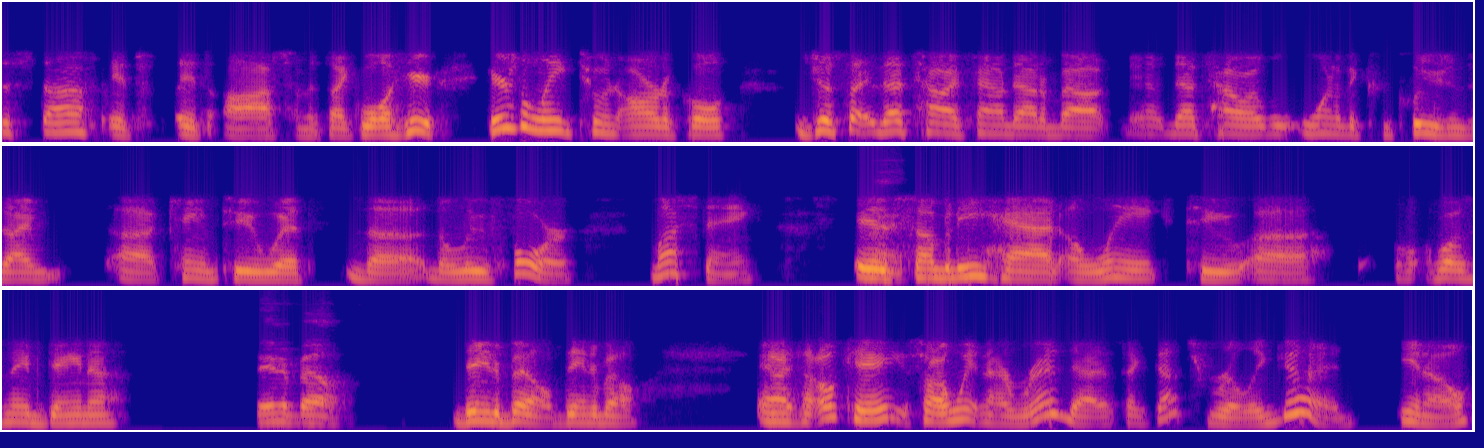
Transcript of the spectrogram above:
to stuff it's it's awesome. It's like well here here's a link to an article. Just like that's how i found out about that's how I, one of the conclusions i uh, came to with the the Lou IV mustang is right. somebody had a link to uh what was his name? Dana? Dana bell. Dana bell dana bell. And i thought okay. So i went and i read that. It's like that's really good you know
